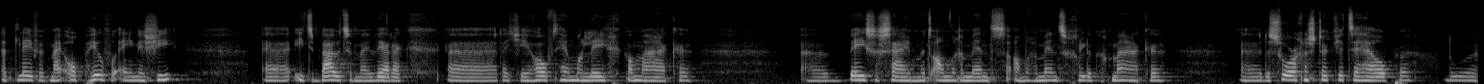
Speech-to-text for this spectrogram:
Het levert mij op heel veel energie. Uh, iets buiten mijn werk. Uh, dat je je hoofd helemaal leeg kan maken. Uh, bezig zijn met andere mensen, andere mensen gelukkig maken. de zorg een stukje te helpen. Door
